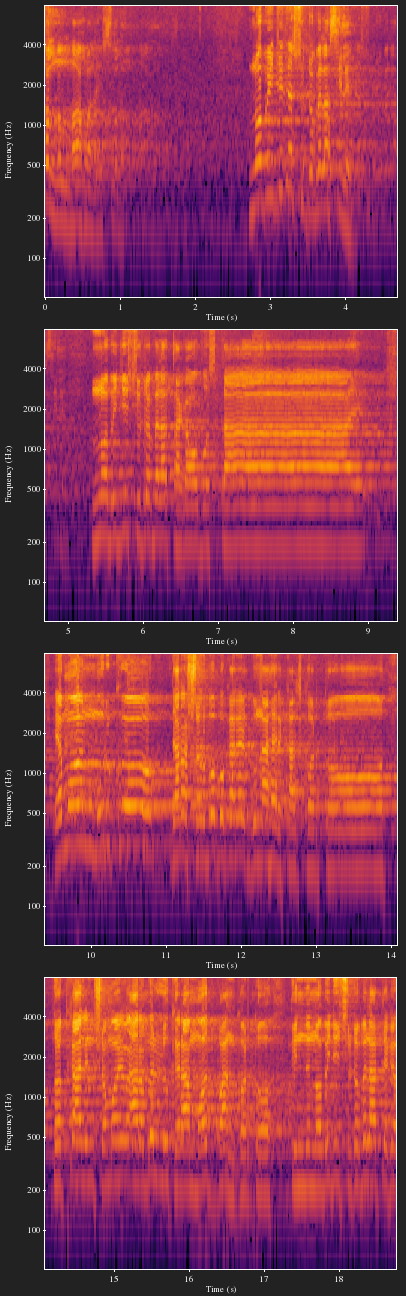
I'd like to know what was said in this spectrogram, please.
সাল্লাহ আলাইসাল্লাম নবীজি যে ছোটবেলা ছিলেন, নবীজি ছোটবেলা থাকা অবস্থায় এমন মূর্খ যারা সর্বপ্রকারের গুনাহের কাজ করত। তৎকালীন সময়ে আরবের লোকেরা মদ পান করত। কিন্তু নবীজি ছোটবেলা থেকে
